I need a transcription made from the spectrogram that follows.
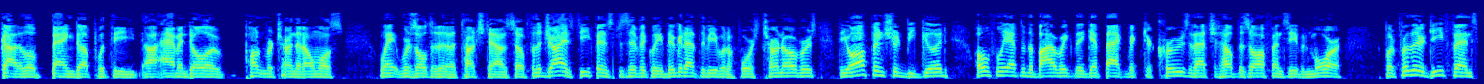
got a little banged up with the uh, Amendola punt return that almost resulted in a touchdown. So for the Giants defense specifically, they're going to have to be able to force turnovers. The offense should be good. Hopefully after the bye week they get back Victor Cruz and that should help this offense even more. But for their defense,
